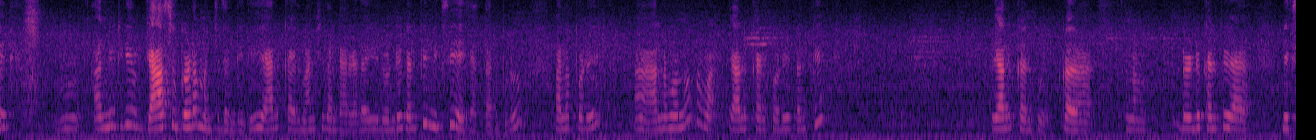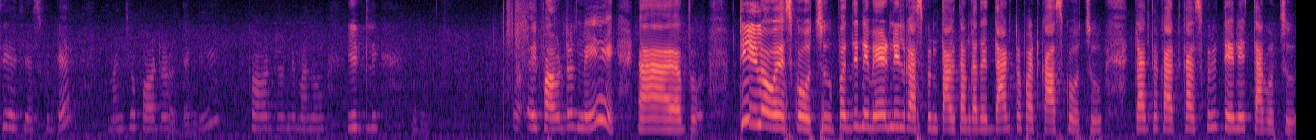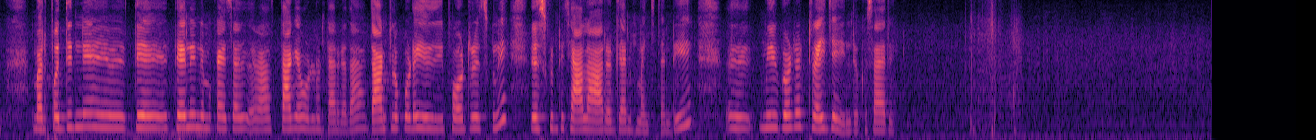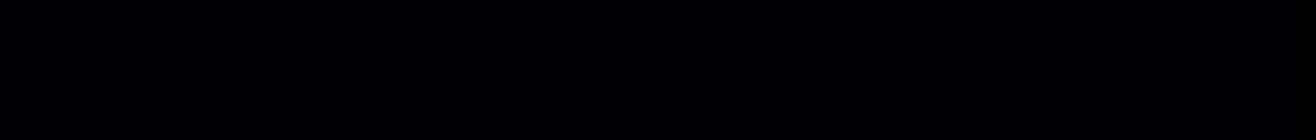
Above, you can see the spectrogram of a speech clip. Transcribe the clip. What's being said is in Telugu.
అన్నిటికీ గ్యాస్కి కూడా మంచిదండి ఇది. యాలక్కాయలు మంచిది అంటారు కదా. ఈ రెండు కలిపి మిక్సీ వేసేస్తాను ఇప్పుడు. అల్లపొడి అల్లమును యాలక్కాయల పొడి కలిపి యాలక్కాయలు మనం రెండు కలిపి మిక్సీ వేసేసుకుంటే మంచిగా పౌడర్ అవుతుందండి పౌడర్ని మనం ఇడ్లీ ఈ పౌడర్ని టీలో వేసుకోవచ్చు. పొద్దున్నే వేడి నీళ్ళు కాసుకుని తాగుతాం కదా దాంతో పాటు కాసుకోవచ్చు. దాంతో కాసుకుని తేనె తాగొచ్చు. మరి పొద్దున్నే తే తేనె నిమ్మకాయ తాగే వాళ్ళు ఉంటారు కదా దాంట్లో కూడా ఈ పౌడర్ వేసుకుని వేసుకుంటే చాలా ఆరోగ్యానికి మంచిదండి. మీరు కూడా ట్రై చేయండి ఒకసారి.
